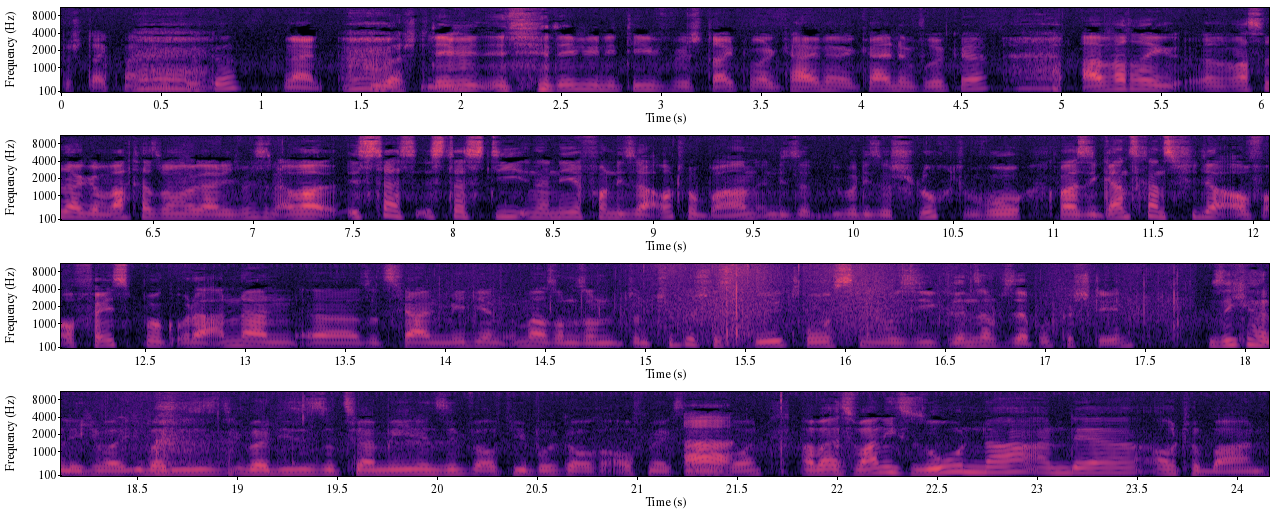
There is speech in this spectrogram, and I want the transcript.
besteigt man eine Brücke? Nein, Überstiegen. Defin- definitiv besteigt man keine, keine Brücke. Aber Patrick, was du da gemacht hast, wollen wir gar nicht wissen. Aber ist das, ist das die in der Nähe von dieser Autobahn, in diese, über diese Schlucht, wo quasi ganz, ganz viele auf, auf Facebook oder anderen äh, sozialen Medien immer so, ein- so, ein, so ein typisches Bild posten, wo sie grinsend auf dieser Brücke stehen? Sicherlich, weil über diese, über diese sozialen Medien sind wir auf die Brücke auch aufmerksam Ah. geworden. Aber es war nicht so nah an der Autobahn.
